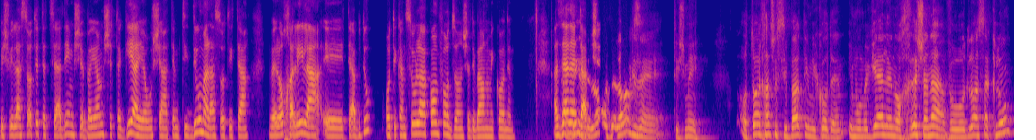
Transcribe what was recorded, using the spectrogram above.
בשביל לעשות את הצעדים שביום שתגיע הירושה אתם תדעו מה לעשות איתה, ולא חלילה אה, תאבדו או תיכנסו לקומפורט זון שדיברנו מקודם. אז זה הטייפ ש... לא, זה לא רק זה, תשמעי, אותו אחד שסיפרתי מקודם, אם הוא מגיע אלינו אחרי שנה והוא עוד לא עשה כלום,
